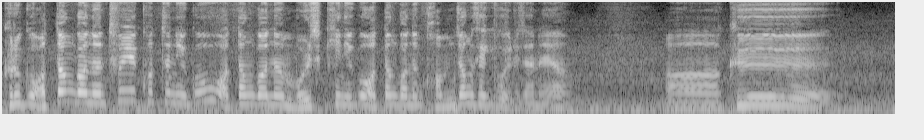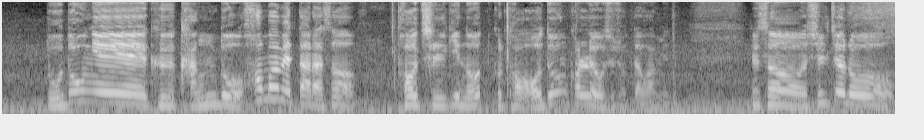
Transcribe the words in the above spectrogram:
그리고 어떤 거는 트윌 코튼이고 어떤 거는 몰스킨이고 어떤 거는 검정색이고 이러잖아요. 어, 그 노동의 그 강도, 험함에 따라서 더 질긴 옷, 그리고 더 어두운 컬러의 옷을 줬다고 합니다. 그래서 실제로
